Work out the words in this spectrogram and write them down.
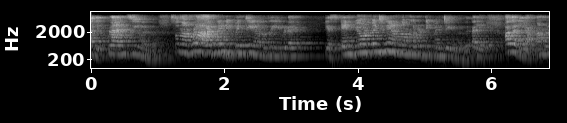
അതെ പ്ലാന്റ്സിൽ നിന്ന്. സോ നമ്മൾ ആരിനെ ഡിപ്പെൻഡ് ചെയ്യണത് ഇവിടെ? യെസ് എൻവയോൺമെന്റിനെയാണ് ഡിപ്പെൻഡ് ചെയ്യുന്നത് അല്ലെ? അതല്ല നമ്മൾ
